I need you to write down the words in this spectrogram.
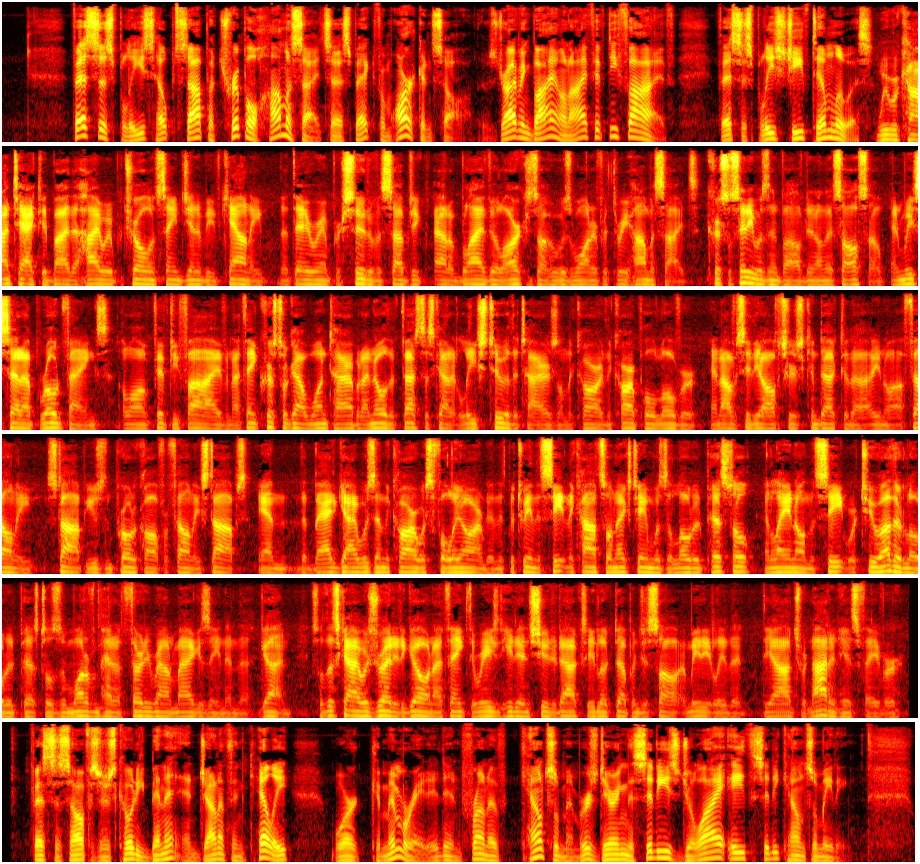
Festus police helped stop a triple homicide suspect from Arkansas that was driving by on I 55. Festus Police Chief Tim Lewis. We were contacted by the Highway Patrol in St. Genevieve County that they were in pursuit of a subject out of Blytheville, Arkansas, who was wanted for three homicides. Crystal City was involved in on this also, and we set up road fangs along 55. And I think Crystal got one tire, but I know that Festus got at least two of the tires on the car. And the car pulled over, and obviously the officers conducted a you know a felony stop using protocol for felony stops. And the bad guy was in the car, was fully armed, and between the seat and the console next to him was a loaded pistol, and laying on the seat were two other loaded pistols pistols, and one of them had a 30 round magazine in the gun. So this guy was ready to go, and I think the reason he didn't shoot it out because he looked up and just saw immediately that the odds were not in his favor. Festus officers Cody Bennett and Jonathan Kelly were commemorated in front of council members during the city's July 8th city council meeting.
